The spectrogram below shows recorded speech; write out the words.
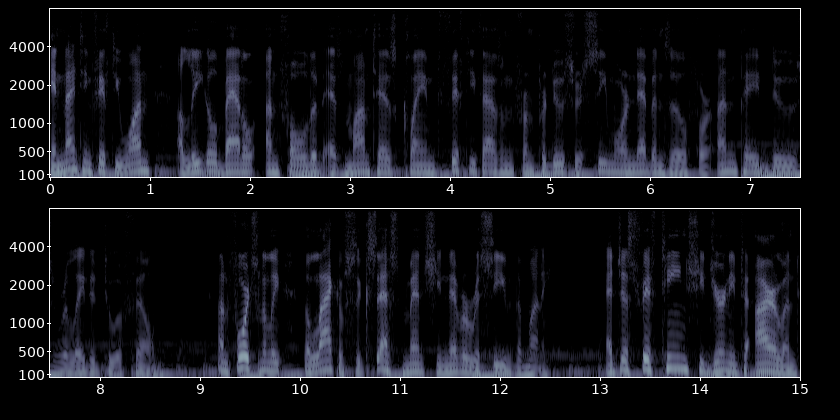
In 1951, a legal battle unfolded as Montez claimed 50000 from producer Seymour Nebenzahl for unpaid dues related to a film. Unfortunately, the lack of success meant she never received the money. At just 15, she journeyed to Ireland,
